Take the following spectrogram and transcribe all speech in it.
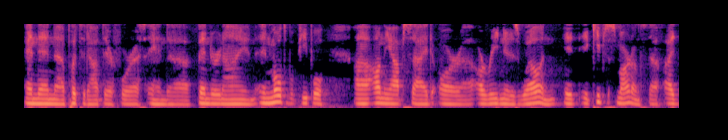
and then uh, puts it out there for us. And uh, Bender and I and, and multiple people on the ops side are are reading it as well, and it, it keeps us smart on stuff. I,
